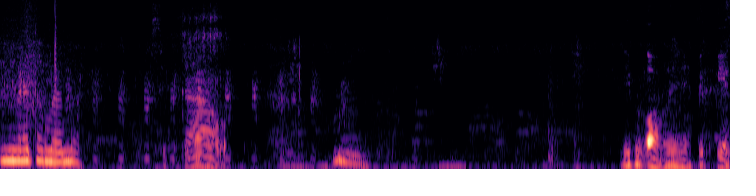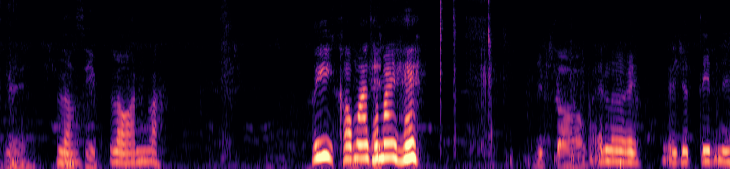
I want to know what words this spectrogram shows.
มีไว้ตรงนั้นอะสิบ เก้าอืมนี่เพิ่งออกเลยเนี่ยเปียกๆอยู่เลยเหรอยี่สิบร้อนว่ะเฮ้ยเข้ามาทำไมแฮะยี่สิบสองไปเลย เดี๋ยวจะติดนิ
